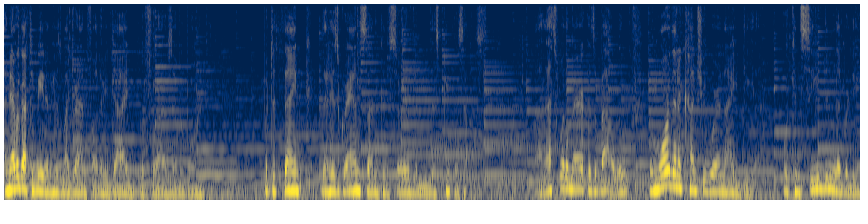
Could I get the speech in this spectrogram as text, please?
I never got to meet him. He was my grandfather. He died before I was ever born. But to think that his grandson can serve in this people's house. Uh, that's what America's about. We're, we're more than a country, we're an idea. We're conceived in liberty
